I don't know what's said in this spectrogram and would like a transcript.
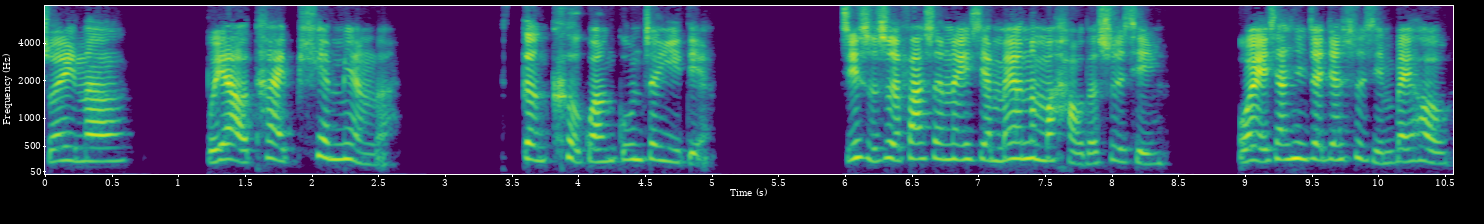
所以呢，不要太片面了，更客观公正一点。即使是发生了一些没有那么好的事情，我也相信这件事情背后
